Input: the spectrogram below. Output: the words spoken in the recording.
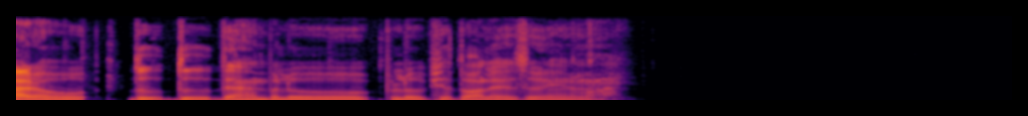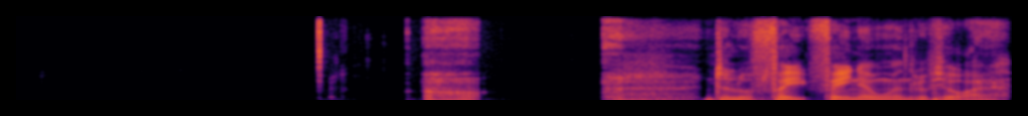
အဲ့တော့သူ့သူ့အတန်ဘယ်လိုဘယ်လိုဖြစ်သွားလဲဆိုရင်ဒီမှာအော်ဒီလို fake fake နဲ့ဝင်တယ်လို့ဖြစ်သွားတယ်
